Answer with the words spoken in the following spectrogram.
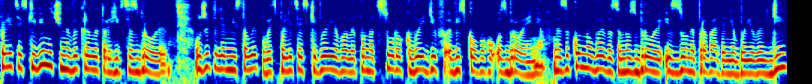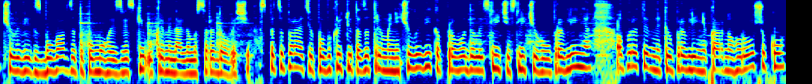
Поліцейські Вінничини викрили торгівця зброєю. У жителя міста Липовець поліцейські виявили понад 40 видів військового озброєння. Незаконно вивезену зброю із зони проведення бойових дій чоловік збував за допомогою зв'язків у кримінальному середовищі. Спецоперацію по викриттю та затриманню чоловіка проводили слідчі слідчого управління, оперативники управління карного розшуку,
